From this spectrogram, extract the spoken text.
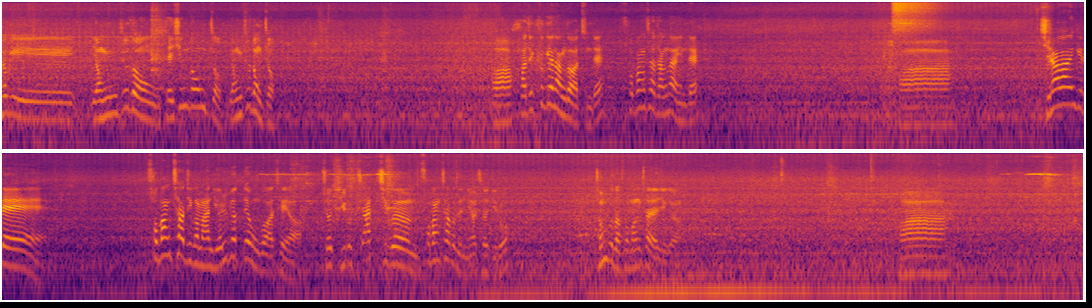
여기 영주동 대신동 쪽 영주동 쪽 와, 화재 크게 난 것 같은데? 소방차 장난 아닌데? 와, 지나가는 길에 소방차 지금 한 열몇 대 온 것 같아요. 저 뒤로 쫙 지금 소방차거든요, 저 뒤로. 전부 다 소방차야, 지금. 와.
